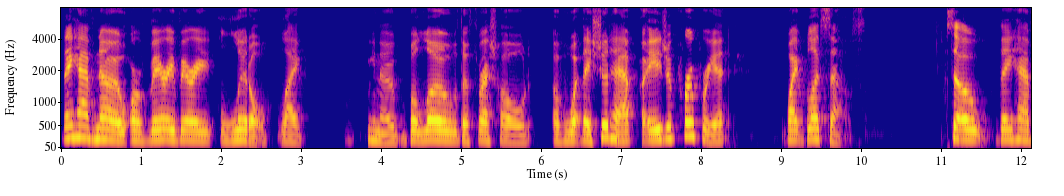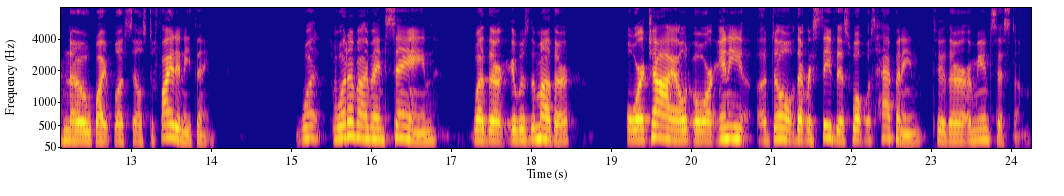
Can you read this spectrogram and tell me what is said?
they have no or very very little, like you know, below the threshold of what they should have, age appropriate white blood cells. So they have no white blood cells to fight anything. What what have I been saying? Whether it was the mother or a child or any adult that received this what was happening to their immune system.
